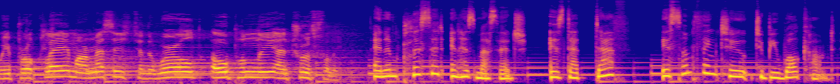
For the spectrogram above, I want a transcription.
We proclaim our message to the world openly and truthfully. And implicit in his message is that death is something to, to be welcomed.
